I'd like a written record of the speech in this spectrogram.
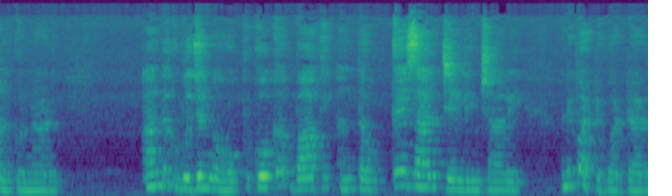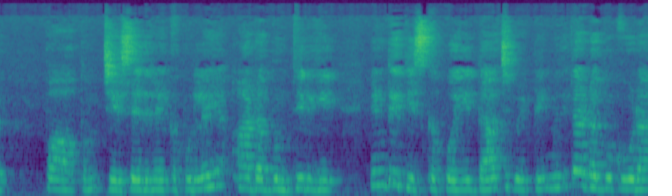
అనుకున్నాడు. అందుకు భుజంగం ఒప్పుకోక బాకి అంత ఒకేసారి చెల్లించాలి అని పట్టుబడ్డాడు. పాపం చేసేది లేక పుల్లయ్య ఆ డబ్బును తిరిగి ఇంటికి తీసుకుపోయి దాచిపెట్టి మిగతా డబ్బు కూడా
